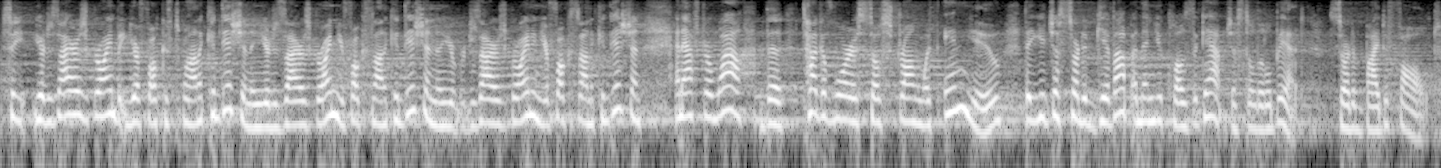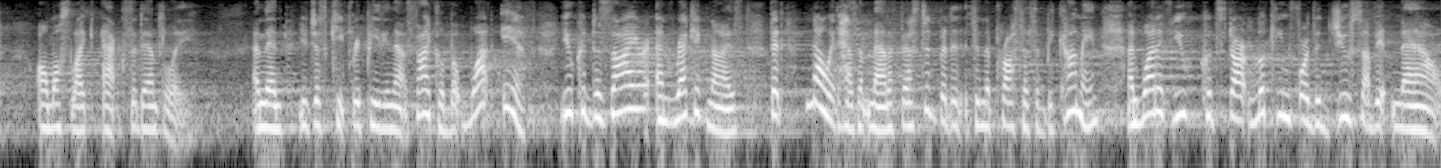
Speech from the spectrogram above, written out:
So your desire is growing but you're focused upon a condition and your desire is growing you're focused on a condition and your desire is growing and you're focused on a condition. And after a while the tug of war is so strong within you that you just sort of give up and then you close the gap just a little bit sort of by default almost like accidentally. And then you just keep repeating that cycle. But what if you could desire and recognize that no it hasn't manifested but it's in the process of becoming. And what if you could start looking for the juice of it now?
